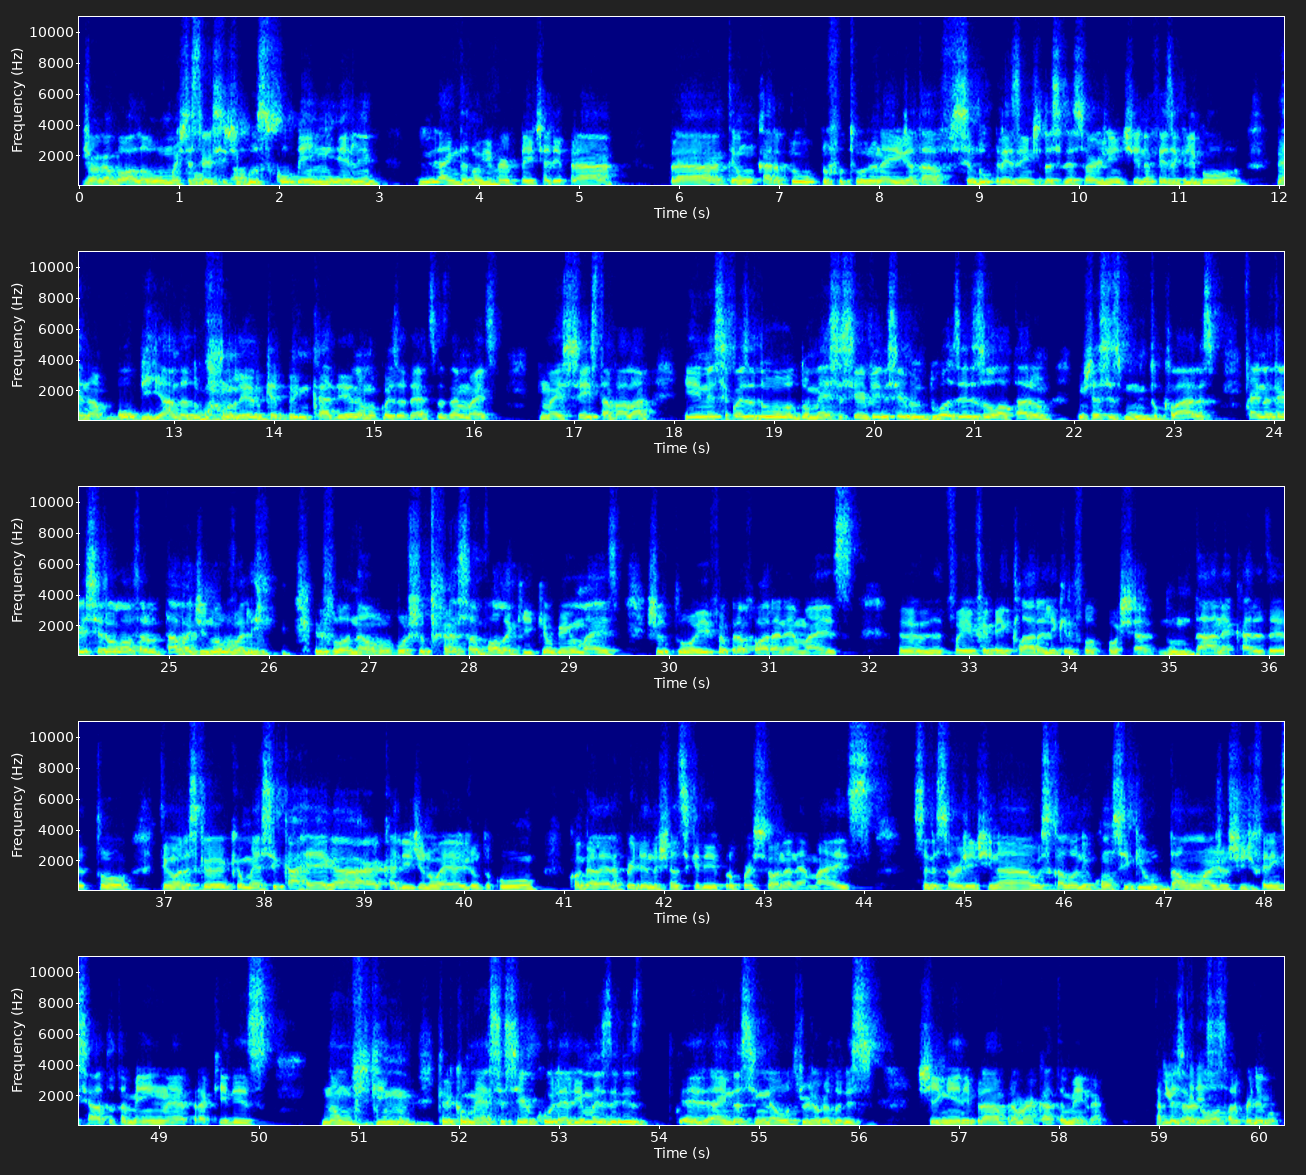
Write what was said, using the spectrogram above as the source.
joga bola. O Manchester City buscou bem ele ainda no River Plate ali para para ter um cara pro, pro futuro, né? E já tá sendo o presente da seleção argentina, fez aquele gol né, na bobeada do goleiro, que é brincadeira, uma coisa dessas, né? Mas mais seis estava lá. E nessa coisa do, do Messi servir, ele serviu duas vezes o Lautaro em chances muito claras. Aí na terceira o Lautaro tava de novo ali. Ele falou: "Não, eu vou chutar essa bola aqui que eu ganho mais". Chutou e foi para fora, né? Mas foi, foi bem claro ali que ele falou, poxa, não dá, né, cara? Eu tô, tem horas que, que o Messi carrega a arca ali de Noé junto com, com a galera perdendo chances que ele proporciona, né? Mas seleção argentina, o Scaloni conseguiu dar um ajuste diferenciado também, né, para que eles não fiquem, que o Messi circule ali, mas eles é, ainda assim, né, outros jogadores cheguem ali para marcar também, né, apesar do Lautaro perder gol.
